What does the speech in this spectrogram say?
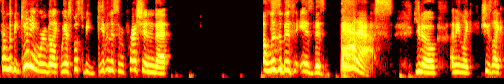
from the beginning, where we like we are supposed to be given this impression that Elizabeth is this badass. You know, I mean, like she's like,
